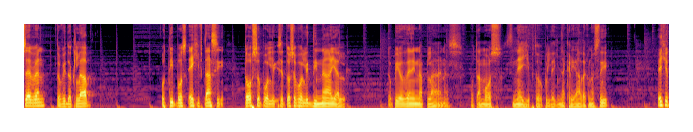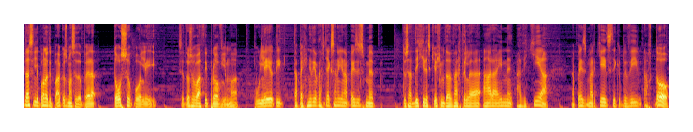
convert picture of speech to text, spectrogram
7, το video club. Ο τύπος έχει φτάσει τόσο πολύ, σε τόσο πολύ denial, το οποίο δεν είναι απλά ένας ποταμός στην Αίγυπτο που λέγει μια κρυάδα γνωστή. Έχει φτάσει λοιπόν ο τυπάκος μας εδώ πέρα τόσο πολύ, σε τόσο βαθύ πρόβλημα, που λέει ότι τα παιχνίδια τα φτιάξανε για να παίζεις με τους αντίχειρες και όχι με τα δάχτυλα, άρα είναι αδικία να παίζεις με arcade stick επειδή αυτό.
